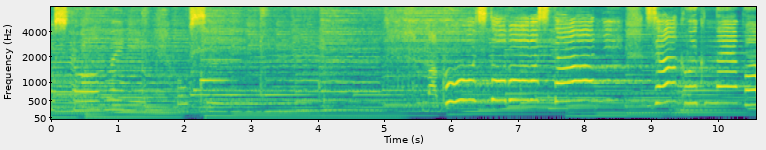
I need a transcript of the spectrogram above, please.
Поставлені у мабуть, з тобою востанній заклик неба,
